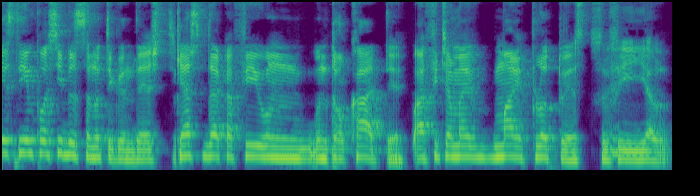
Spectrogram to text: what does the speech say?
este imposibil să nu te gândești. Chiar și dacă ar fi un, într-o carte, ar fi cel mai mare plot twist să fie el.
